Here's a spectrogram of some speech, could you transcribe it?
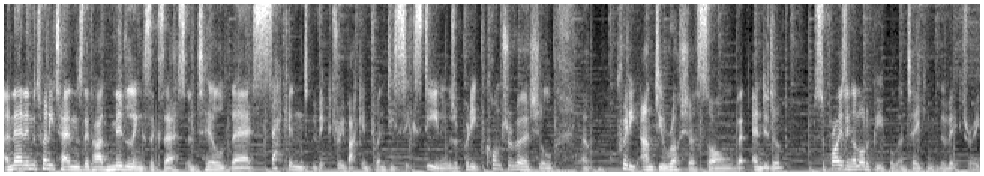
And then in the 2010s, they've had middling success until their second victory back in 2016. It was a pretty controversial, uh, pretty anti Russia song that ended up surprising a lot of people and taking the victory.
